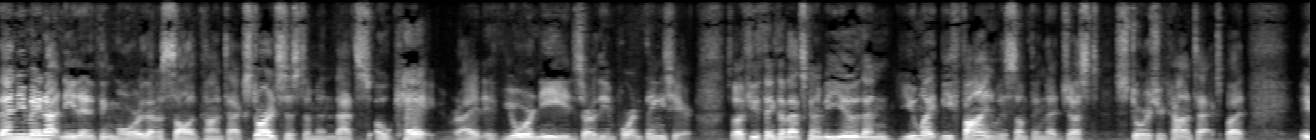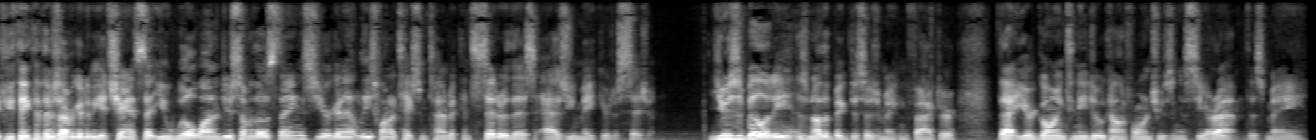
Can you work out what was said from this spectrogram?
then you may not need anything more than a solid contact storage system and that's okay right? If your needs are the important things here. So if you think that that's going to be you then you might be fine with something that just stores your contacts. But if you think that there's ever going to be a chance that you will want to do some of those things, you're going to at least want to take some time to consider this as you make your decision. Usability is another big decision making factor that you're going to need to account for when choosing a CRM. This may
